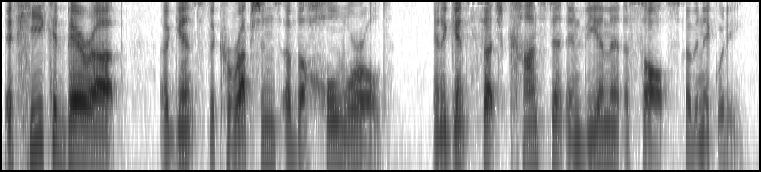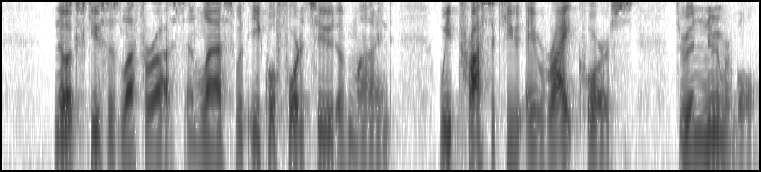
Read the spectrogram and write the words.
If he could bear up against the corruptions of the whole world and against such constant and vehement assaults of iniquity, no excuse is left for us unless, with equal fortitude of mind, we prosecute a right course through innumerable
